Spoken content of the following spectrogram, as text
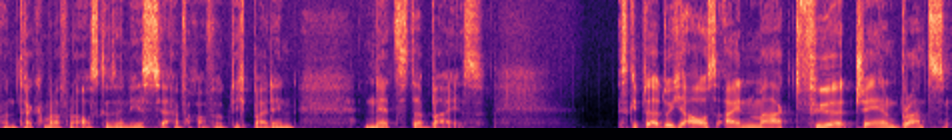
Und da kann man davon ausgehen, dass er nächstes Jahr einfach auch wirklich bei den Nets dabei ist. Es gibt da durchaus einen Markt für Jalen Brunson.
